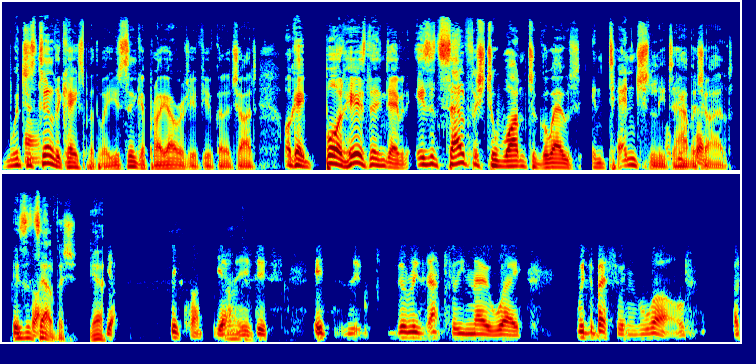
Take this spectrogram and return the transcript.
Which is still the case, by the way. You still get priority if you've got a child. Okay, but here's the thing, David. Is it selfish to want to go out intentionally to have a child? Is it selfish? Yeah. Yeah. Big time. Yeah, it is. It, there is absolutely no way, with the best will in the world, a,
